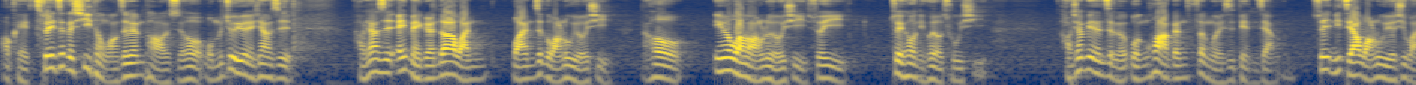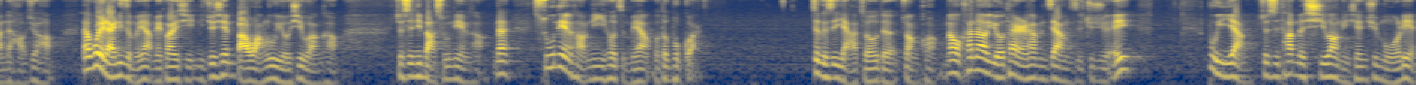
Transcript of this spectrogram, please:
OK，所以这个系统往这边跑的时候，我们就有点像是，好像是诶，每个人都要玩玩这个网络游戏，然后因为玩网络游戏，所以最后你会有出息，好像变成整个文化跟氛围是变这样，所以你只要网络游戏玩得好就好，那未来你怎么样没关系，你就先把网络游戏玩好，就是你把书念好，那书念好，你以后怎么样我都不管，这个是亚洲的状况。那我看到犹太人他们这样子，就觉得诶，不一样，就是他们希望你先去磨练。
